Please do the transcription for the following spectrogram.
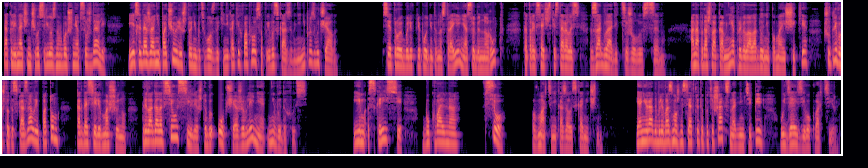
Так или иначе, ничего серьезного больше не обсуждали, и если даже они почуяли что-нибудь в воздухе, никаких вопросов и высказываний не прозвучало. Все трое были в приподнятом настроении, особенно Рут, которая всячески старалась загладить тяжелую сцену. Она подошла ко мне, провела ладонью по моей щеке, шутливо что-то сказала, и потом, когда сели в машину, прилагала все усилия, чтобы общее оживление не выдохлось. Им с Крисси буквально все в Мартине казалось комичным, и они рады были возможности открыто потешаться над ним теперь, уйдя из его квартиры.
